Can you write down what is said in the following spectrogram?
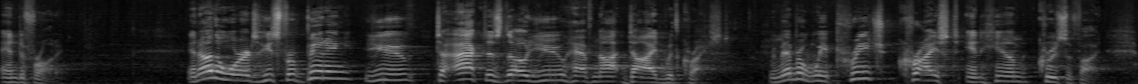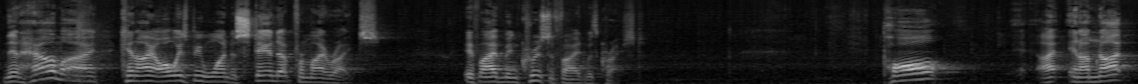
and defrauding. In other words, he's forbidding you to act as though you have not died with Christ. Remember, we preach Christ in Him crucified. Then how am I, can I always be one to stand up for my rights if I've been crucified with Christ? Paul, I, and I'm not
